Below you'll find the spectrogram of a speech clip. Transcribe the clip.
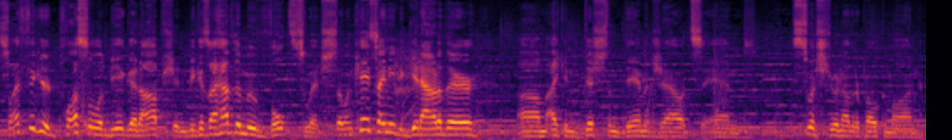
So I figured Plusle would be a good option because I have the move Volt Switch. So in case I need to get out of there, um, I can dish some damage out and switch to another Pokemon.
